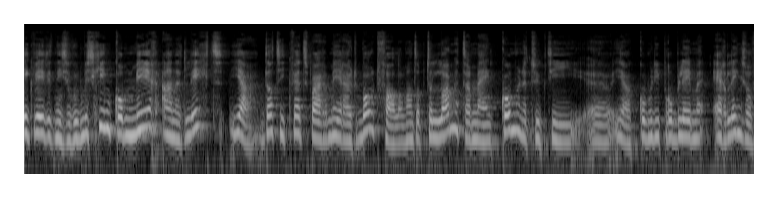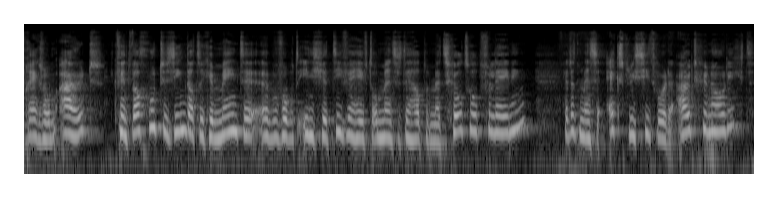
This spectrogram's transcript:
ik weet het niet zo goed. Misschien komt meer aan het licht ja, dat die kwetsbaren meer uit de boot vallen. Want op de lange termijn komen natuurlijk die, uh, ja, komen die problemen er links of rechtsom uit. Ik vind het wel goed te zien dat de gemeente uh, bijvoorbeeld initiatieven heeft om mensen te helpen met schuldhulpverlening. Dat mensen expliciet worden uitgenodigd.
